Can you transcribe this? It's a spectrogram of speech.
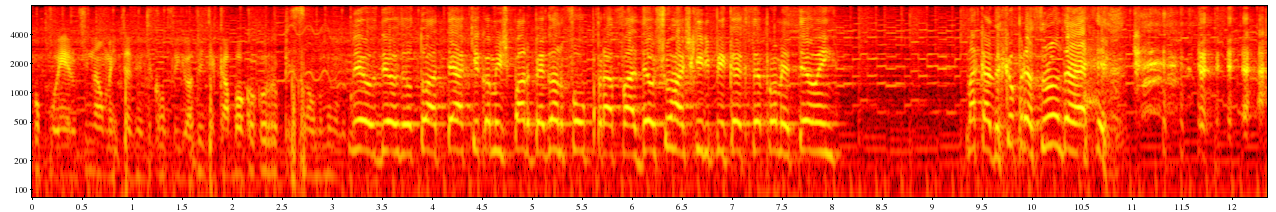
Companheiro, finalmente a gente conseguiu. A gente acabou com a corrupção no mundo. Meu Deus, eu tô até aqui com a minha espada pegando fogo pra fazer o churrasquinho de picanha que você prometeu, hein? Mas cadê que o preço não desce?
